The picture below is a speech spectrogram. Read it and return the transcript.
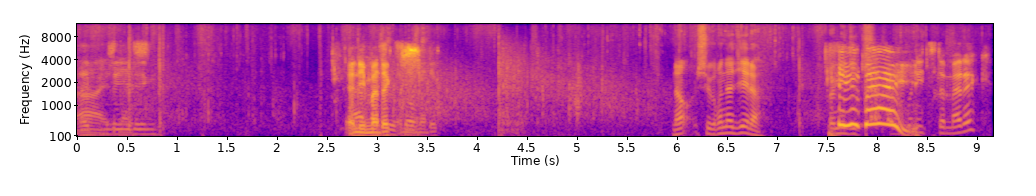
I'm Nice, nice. Any medics? Non, je suis grenadier là. Who needs the medic?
